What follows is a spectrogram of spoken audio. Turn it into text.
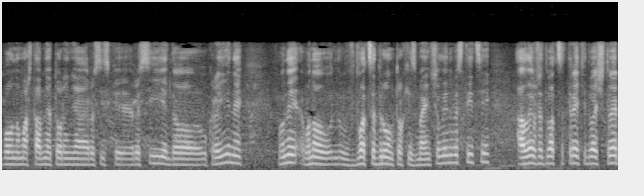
повномасштабне вторгнення Російської Росії до України, вони воно в 22-му трохи зменшили інвестиції, але вже 23, 24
